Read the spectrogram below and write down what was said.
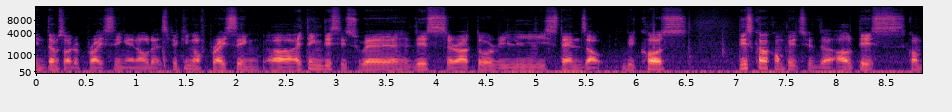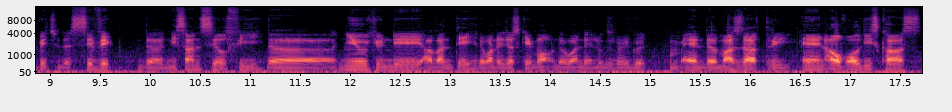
in terms of the pricing and all that. Speaking of pricing, uh, I think this is where this Cerato really stands out because this car competes with the Altis, competes with the Civic, the Nissan Sylphy, the new Hyundai Avante, the one that just came out, the one that looks very good, um, and the Mazda 3. And out of all these cars,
